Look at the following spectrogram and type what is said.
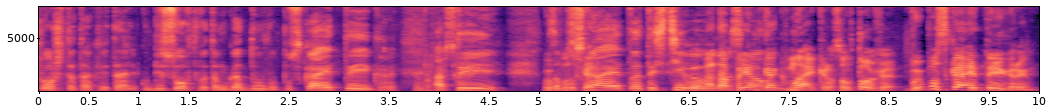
Шо ж ты так, Виталик? Ubisoft в этом году выпускает игры, а ты Выпускает. запускает э, тестирование. Она прям скал- как Microsoft тоже выпускает игры.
